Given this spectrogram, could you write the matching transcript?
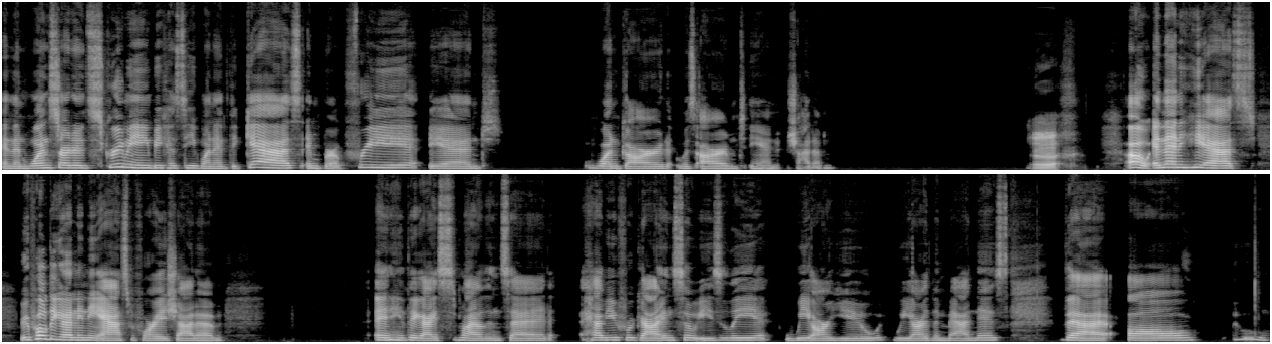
And then one started screaming because he wanted the gas and broke free. And one guard was armed and shot him. Ugh. Oh, and then he asked, he pulled the gun and he asked before he shot him. And he, the guy smiled and said, Have you forgotten so easily? We are you. We are the madness that all. Ooh.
